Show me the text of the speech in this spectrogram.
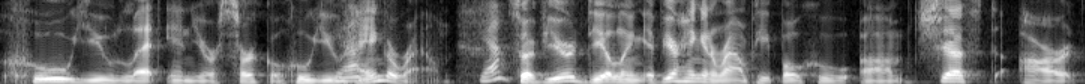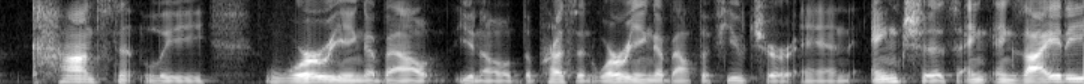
who you let in your circle, who you Yeah. hang around. Yeah. So if you're dealing, if you're hanging around people who um, just are constantly worrying about you know the present worrying about the future and anxious An- anxiety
